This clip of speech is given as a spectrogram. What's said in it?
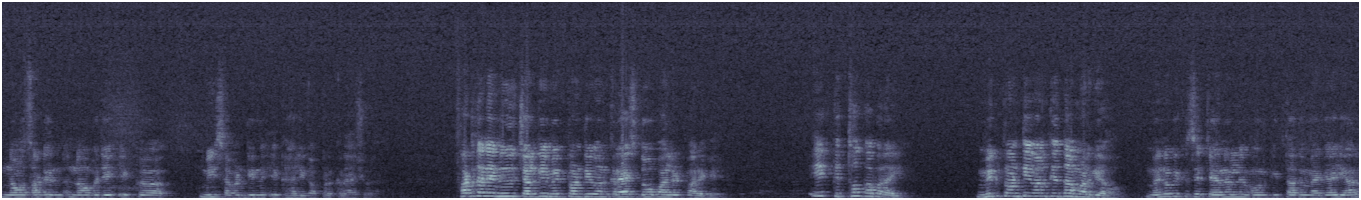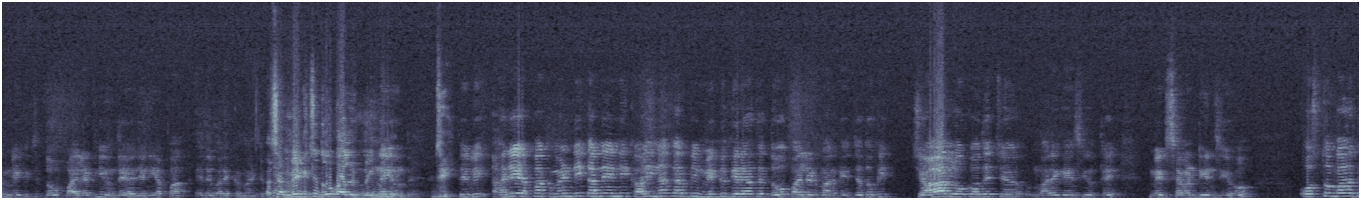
9:30 ਵਜੇ ਇੱਕ ਮੀ 17 ਇੱਕ ਹੈਲੀਕਾਪਟਰ ਕ੍ਰੈਸ਼ ਹੋਇਆ। ਫਟ ਦੇਣੇ ਨਿਊਜ਼ ਚੱਲ ਗਈ ਮਿਗ 21 ਕ੍ਰੈਸ਼ ਦੋ ਪਾਇਲਟ ਮਾਰੇ ਗਏ। ਇਹ ਕਿੱਥੋਂ ਖਬਰ ਆਈ? ਮਿਗ 21 ਕਿੱਦਾਂ ਬਣ ਗਿਆ ਉਹ? ਮੈਨੂੰ ਵੀ ਕਿਸੇ ਚੈਨਲ ਨੇ ਫੋਨ ਕੀਤਾ ਤੇ ਮੈਂ ਕਿਹਾ ਯਾਰ ਮਿਗ 'ਚ ਦੋ ਪਾਇਲਟ ਨਹੀਂ ਹੁੰਦੇ ਹਜੇ ਨਹੀਂ ਆਪਾਂ ਇਹਦੇ ਬਾਰੇ ਕਮੈਂਟ ਅੱਛਾ ਮਿਗ 'ਚ ਦੋ ਪਾਇਲਟ ਨਹੀਂ ਹੁੰਦੇ। ਜੀ। ਤੇ ਵੀ ਹਜੇ ਆਪਾਂ ਕਮੈਂਟ ਨਹੀਂ ਕਰਨੇ ਇੰਨੀ ਕਾਲੀ ਨਾ ਕਰ ਵੀ ਮਿਗ ਗਿਰਿਆ ਤੇ ਦੋ ਪਾਇਲਟ ਮਰ ਗਏ। ਜਦੋਂ ਕਿ ਚਾਰ ਲੋਕ ਉਹਦੇ 'ਚ ਮਾਰੇ ਗਏ ਸੀ ਉੱਥੇ ਮਿਗ 17 ਸੀ ਉਹ। ਉਸ ਤੋਂ ਬਾਅਦ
